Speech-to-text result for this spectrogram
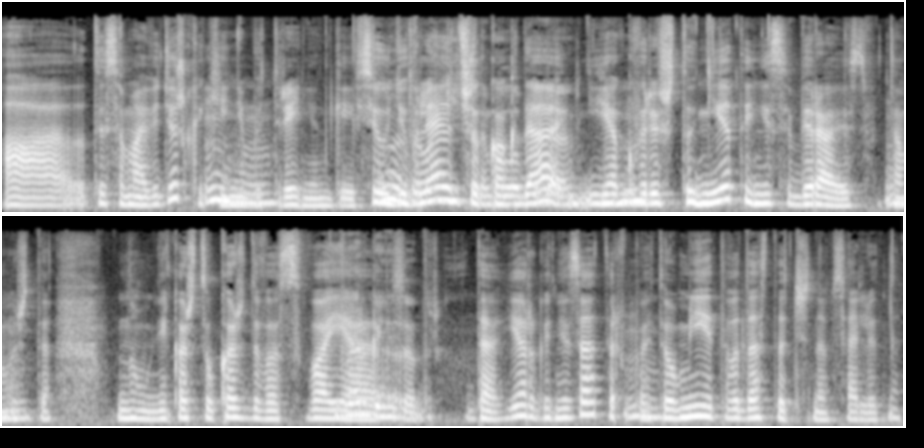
а ты сама ведешь какие-нибудь угу. тренинги? И все ну, удивляются, когда бы, да. я угу. говорю, что нет и не собираюсь, потому угу. что, ну, мне кажется, у каждого своя... Вы организатор. Да, я организатор, угу. поэтому мне этого достаточно абсолютно.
